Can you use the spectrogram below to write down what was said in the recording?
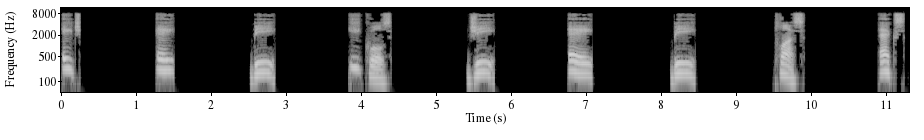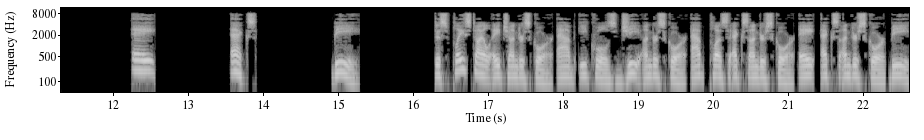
h a b equals g a b plus x a x b Display style h underscore ab equals g underscore ab plus x underscore a x underscore b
